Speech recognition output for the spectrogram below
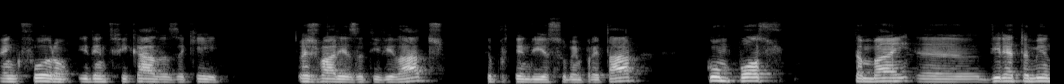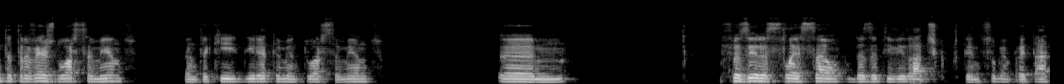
em que foram identificadas aqui as várias atividades que pretendia subempreitar, como posso também uh, diretamente através do orçamento, portanto aqui diretamente do orçamento, um, ehm, fazer a seleção das atividades que pretendo subempreitar.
